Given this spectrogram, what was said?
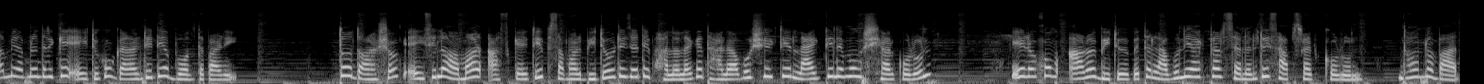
আমি আপনাদেরকে এইটুকু গ্যারান্টি দিয়ে বলতে পারি। তো দর্শক, এই ছিল আমার আজকের টিপস। আমার ভিডিওটি যদি ভালো লাগে, তাহলে অবশ্যই একটি লাইক দিন এবং শেয়ার করুন। এরকম আরও ভিডিও পেতে লাবণী আক্তার চ্যানেলটি সাবস্ক্রাইব করুন। ধন্যবাদ।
